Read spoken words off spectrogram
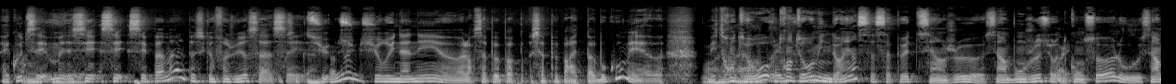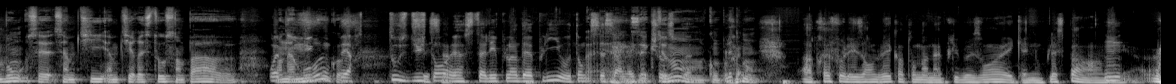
Bah, écoute, c'est mais c'est c'est c'est pas mal parce que enfin je veux dire ça C'est sur, une année euh, alors ça peut pas ça peut paraître pas beaucoup mais euh, mais Voilà. 30 Alors euros après, il 30 faut- euros mine de rien ça ça peut être c'est un jeu c'est un bon jeu sur Ouais. une console ou c'est un bon c'est c'est un petit un petit resto sympa euh, Ouais, en vu amoureux qu'on quoi. perd tous du C'est temps ça. à installer plein d'applis, autant que ça Bah, serve à quelque chose. Exactement, complètement. Après, faut les enlever quand on en a plus besoin et qu'elles nous plaisent pas. hein, mais, euh,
